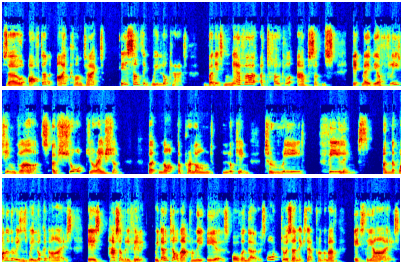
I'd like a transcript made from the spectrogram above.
So often eye contact is something we look at, but it's never a total absence. It may be a fleeting glance of short duration, but not the prolonged looking to read feelings. And that one of the reasons we look at eyes is how's somebody feeling? We don't tell that from the ears or the nose, or to a certain extent from the mouth. It's the eyes.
